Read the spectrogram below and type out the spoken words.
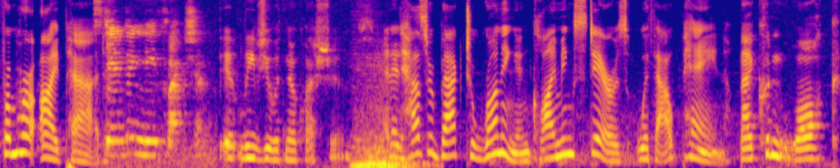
from her iPad. Standing knee flexion. It leaves you with no questions. And it has her back to running and climbing stairs without pain. I couldn't walk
